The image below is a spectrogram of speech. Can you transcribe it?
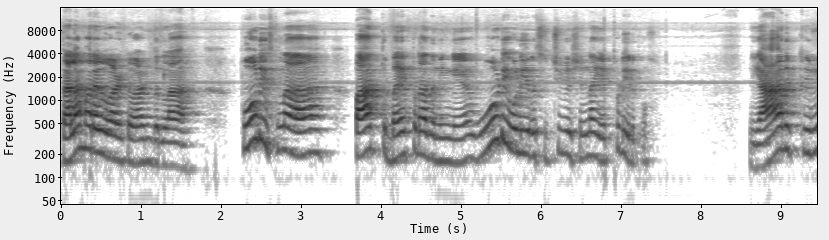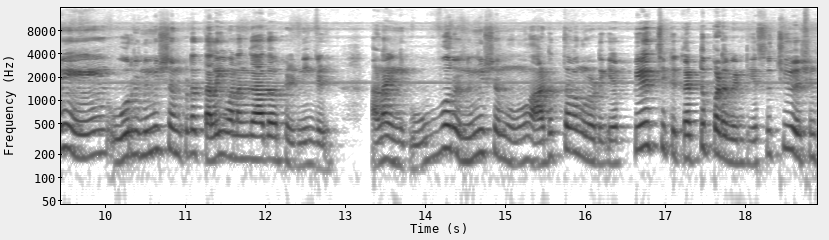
தலைமறைவு வாழ்க்கை வாழ்ந்துடலாம் போலீஸ்லாம் பார்த்து பயப்படாத நீங்கள் ஓடி ஒளிகிற சுச்சுவேஷன்னா எப்படி இருக்கும்? யாருக்குமே ஒரு நிமிஷம் கூட தலை வணங்காதவர்கள் நீங்கள். ஆனால் இன்னைக்கு ஒவ்வொரு நிமிஷமும் அடுத்தவங்களுடைய பேச்சுக்கு கட்டுப்பட வேண்டிய சுச்சுவேஷன்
